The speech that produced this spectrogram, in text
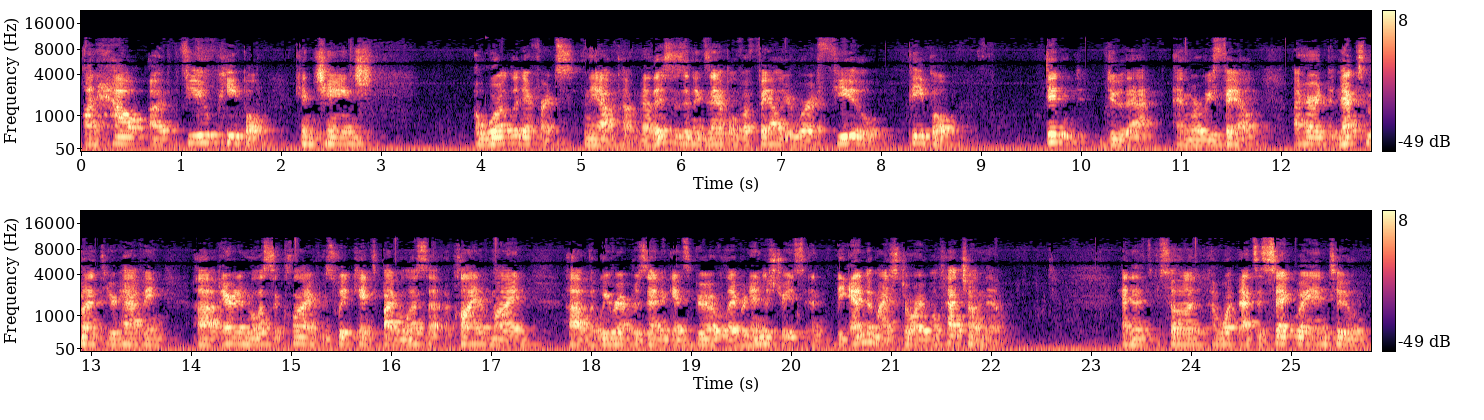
on how a few people can change a world of difference in the outcome. Now, this is an example of a failure where a few people didn't do that and where we failed. I heard that next month you're having uh, Aaron and Melissa Klein from Sweet Cakes by Melissa, a client of mine um, that we represent against Bureau of Labor and Industries. And the end of my story will touch on them. And so I want, that's a segue into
